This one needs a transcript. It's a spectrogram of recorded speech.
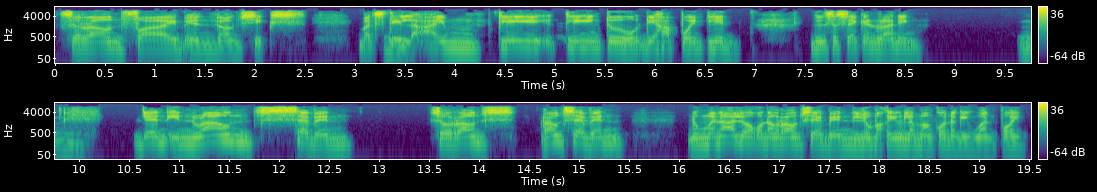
sa round 5 and round 6. But still, mm. I'm cling, clinging to the half point lead dun sa second running. Mm. Then in round 7, so rounds, round 7, nung manalo ako ng round 7, lumaki yung lamang ko, naging 1 point.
